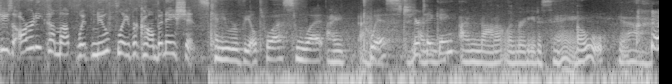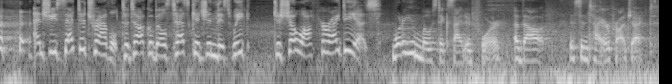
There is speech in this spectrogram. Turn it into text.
She's already come up with new flavor combinations. Can you reveal to us what I, twist I, you're I'm, taking? I'm not at liberty to say. Oh. Yeah. and she's set to travel to Taco Bell's test kitchen this week to show off her ideas. What are you most excited for about this entire project?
